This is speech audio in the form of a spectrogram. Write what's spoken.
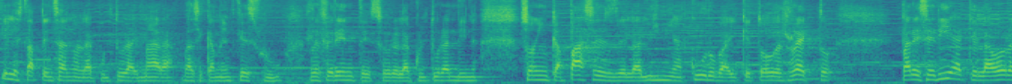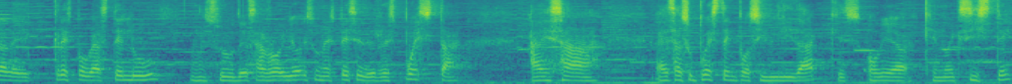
y él está pensando en la cultura aymara, básicamente que es su referente sobre la cultura andina, son incapaces de la línea curva y que todo es recto. Parecería que la obra de Crespo Gastelú, en su desarrollo, es una especie de respuesta a esa a esa supuesta imposibilidad que es obvia que no existe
